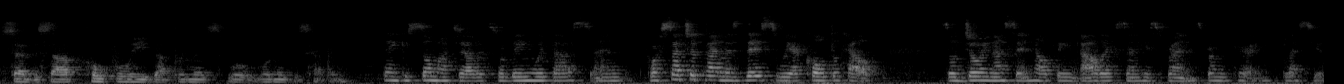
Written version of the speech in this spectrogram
set this up. Hopefully, God permits, we'll we'll make this happen. Thank you so much, Alex, for being with us. And for such a time as this, we are called to help. So join us in helping Alex and his friends from Ukraine. Bless you.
